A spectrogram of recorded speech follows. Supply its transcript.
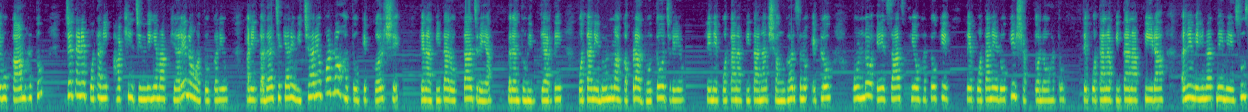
એવું કામ હતું જે તેણે પોતાની આખી જિંદગીમાં ક્યારે નહોતું કર્યું અને કદાચ ક્યારે વિચાર્યું પણ ન હતું કે કરશે. તેના પિતા રોકતા જ રહ્યા, પરંતુ વિદ્યાર્થી પોતાની ધૂનમાં કપડાં ધોતો જ રહ્યો. તેને પોતાના પિતાના સંઘર્ષનો એટલો ઊંડો અહેસાસ થયો હતો કે તે પોતાને રોકી શકતો ન હતો. તે પોતાના પિતાના પીડા અને મહેનતને મહેસૂસ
